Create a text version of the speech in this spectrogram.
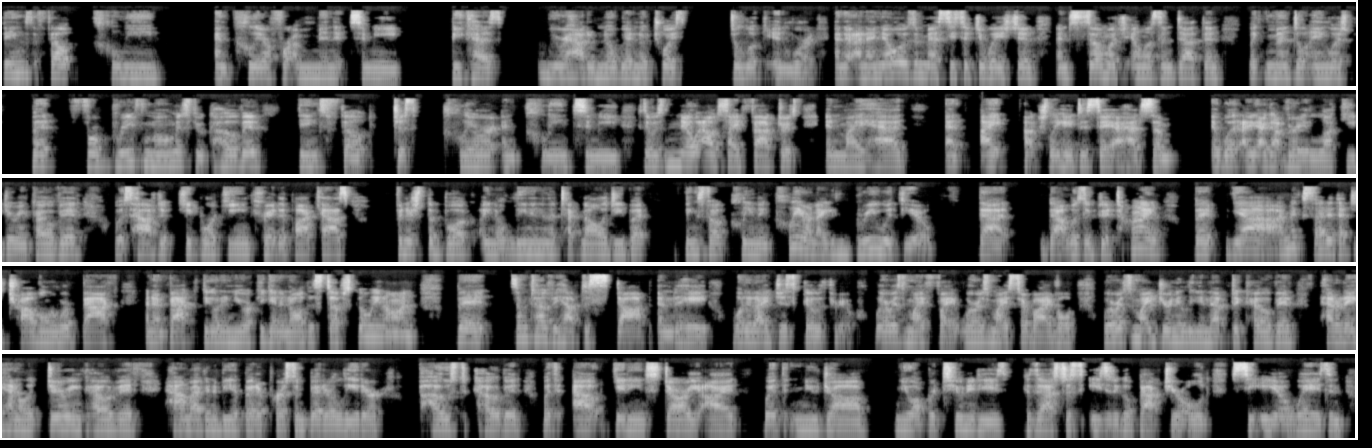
things felt clean and clear for a minute to me because we were had to know we had no choice to look inward. And, and I know it was a messy situation and so much illness and death and like mental anguish, but for brief moments through COVID, things felt just clearer and clean to me. There was no outside factors in my head and I actually hate to say I had some, it was, I, I got very lucky during COVID, was have to keep working, create a podcast, finish the book, you know, leaning in the technology, but things felt clean and clear. And I agree with you that that was a good time. But yeah, I'm excited that to travel and we're back and I'm back to go to New York again and all this stuff's going on. But sometimes we have to stop and hey what did i just go through? Where was my fight? Where was my survival? Where was my journey leading up to covid? How did i handle it during covid? How am i going to be a better person better leader post covid without getting starry eyed with new job new opportunities? Because that's just easy to go back to your old ceo ways and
